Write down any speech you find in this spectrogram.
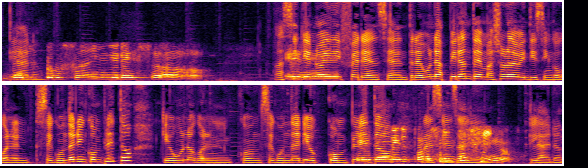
del curso de ingreso Así que no hay diferencia entre un aspirante de mayor de 25 con el secundario incompleto que uno con el con secundario completo recién salido. Claro.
